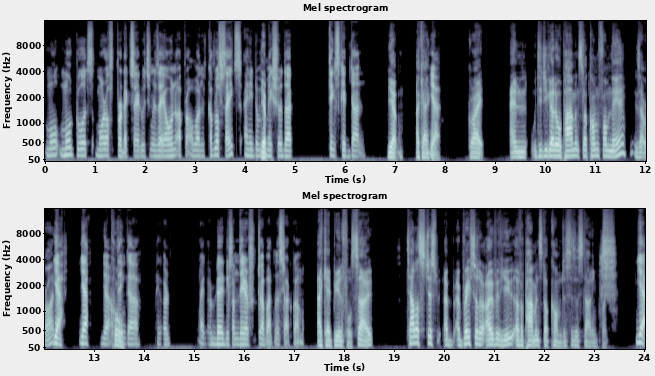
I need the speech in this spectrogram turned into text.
more more towards more of product side, which means I own a pro- one couple of sites. I need to Yep. make sure that things get done. Yep. Okay. Yeah. Great. And did you go to apartments.com from there? Is that right? Yeah. Yeah, Cool. I think uh, I got I got directly from there to apartments.com. Okay, beautiful. So tell us just a, a brief sort of overview of apartments.com, just as a starting point. Yeah,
